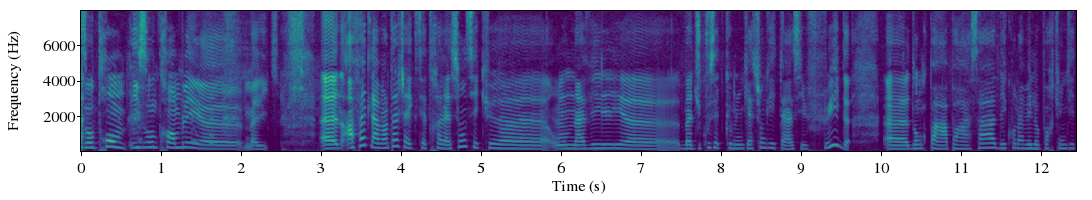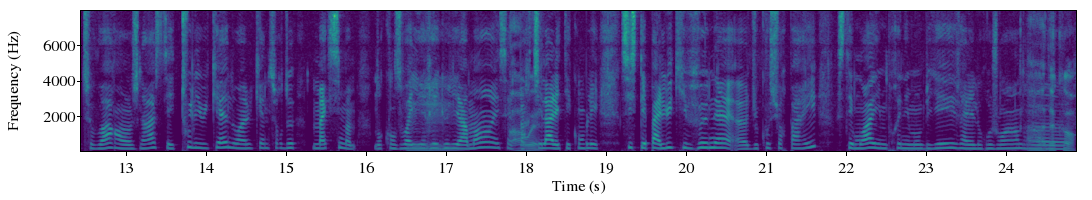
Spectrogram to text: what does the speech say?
ils ont, trem- ils ont tremblé, euh, Malik. Euh, en fait, l'avantage avec cette relation, c'est que euh, on avait, euh, bah, du coup, cette communication qui était assez fluide. Euh, donc, par rapport à ça, dès qu'on avait l'opportunité de se voir, en général, c'était tous les week-ends ou un week-end sur deux maximum. Donc, on se voyait Hmm. régulièrement et cette Ah ouais. partie-là, elle était comblée. Si c'était pas lui qui venait, euh, du coup, sur Paris, c'était moi. Il me prenait mon billet, j'allais le rejoindre. Ah, euh, d'accord.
